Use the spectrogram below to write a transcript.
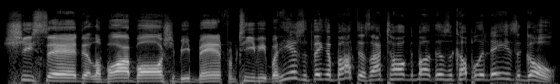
she said that LeVar Ball should be banned from TV. But here's the thing about this. I talked about this a couple of days ago.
